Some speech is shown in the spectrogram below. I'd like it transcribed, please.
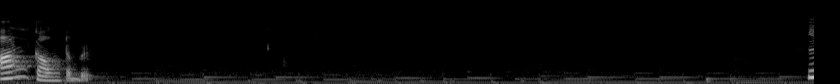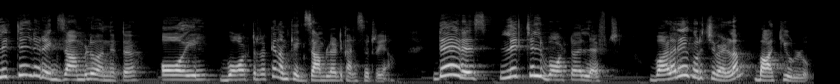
uncountable. ലിറ്റിലിന്റെ ഒരു എക്സാമ്പിൾ വന്നിട്ട് ഓയിൽ വാട്ടർ ഒക്കെ നമുക്ക് എക്സാമ്പിൾ ആയിട്ട് കൺസിഡർ ചെയ്യാം. There is little water left വളരെ കുറച്ച് വെള്ളം ബാക്കിയുള്ളൂ.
